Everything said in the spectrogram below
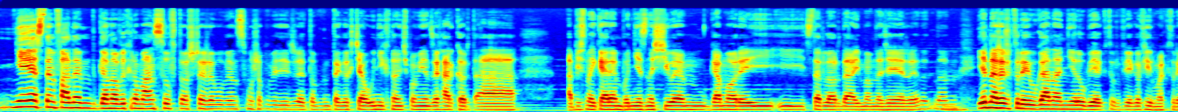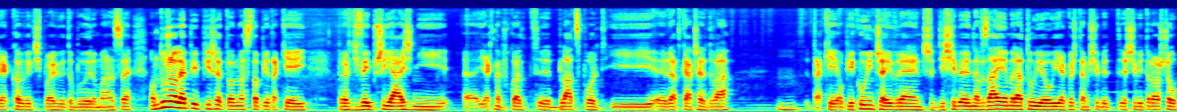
nie jestem fanem ganowych romansów, to szczerze mówiąc muszę powiedzieć, że to bym tego chciał uniknąć pomiędzy Harcourt a, a Peacemakerem, bo nie znosiłem Gamory i, i Starlorda i mam nadzieję, że no, no, mm. jedna rzecz, której Ugana nie lubię który, w jego filmach, które jakkolwiek się pojawiły, to były romanse. On dużo lepiej pisze to na stopie takiej prawdziwej przyjaźni, e, jak na przykład e, Bloodsport i Ratcatcher 2 takiej opiekuńczej wręcz, gdzie siebie nawzajem ratują i jakoś tam siebie, siebie troszczą,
